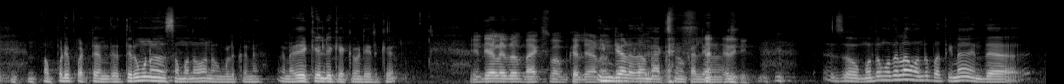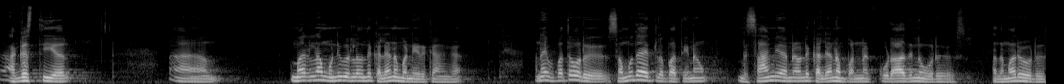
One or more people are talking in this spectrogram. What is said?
அப்படிப்பட்ட இந்த திருமணம் சம்மந்தமாக நான் உங்களுக்கு நிறைய கேள்வி கேட்க வேண்டியிருக்கு. இந்தியாவில் தான் மேக்ஸிமம் கல்யாணம் இந்தியாவில் தான் மேக்ஸிமம் கல்யாணம். ஸோ முத முதல்ல வந்து பார்த்திங்கன்னா இந்த அகஸ்தியர் மாதிரிலாம் முனிவரில் வந்து கல்யாணம் பண்ணியிருக்காங்க. ஆனால் இப்போ பார்த்தா ஒரு சமுதாயத்தில் பார்த்திங்கன்னா இந்த சாமியார்னா வந்து கல்யாணம் பண்ணக்கூடாதுன்னு ஒரு அந்த மாதிரி ஒரு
